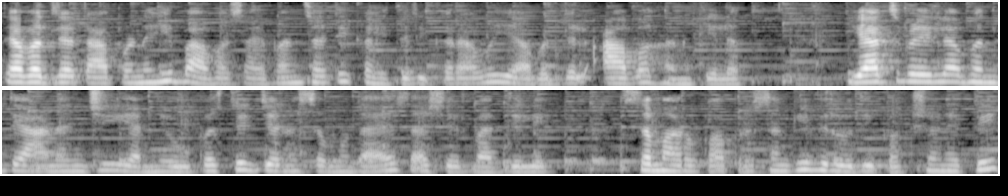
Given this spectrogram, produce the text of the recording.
त्या बदल्यात आपणही बाबासाहेबांसाठी काहीतरी करावं याबद्दल आवाहन केलं. याच वेळेला भंते आनंदजी यांनी उपस्थित जनसमुदायास आशीर्वाद दिले. समारोपाप्रसंगी विरोधी पक्षनेते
